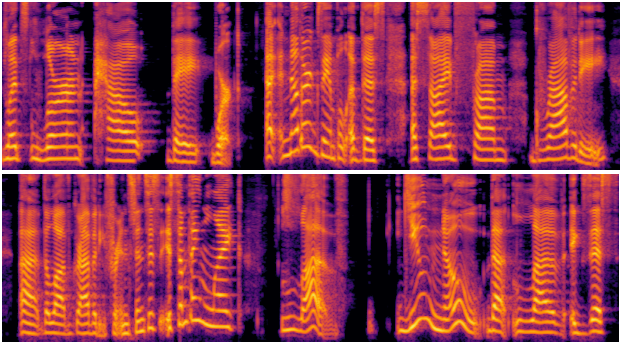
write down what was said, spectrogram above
let's learn how they work Another example of this, aside from gravity, uh, the law of gravity, for instance, is, is something like love. You know that love exists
